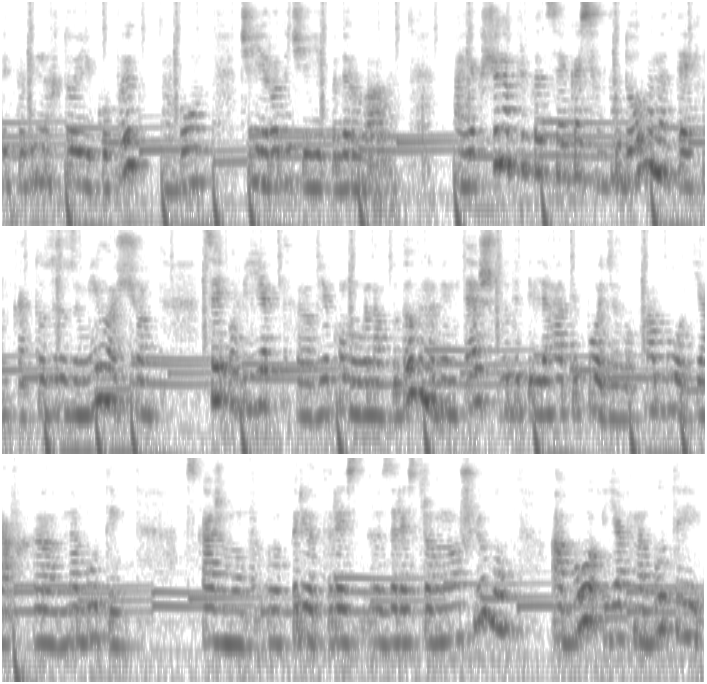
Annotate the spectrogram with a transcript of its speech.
відповідно, хто її купив, або чиї родичі її подарували. А якщо, наприклад, це якась вбудована техніка, то зрозуміло, що цей об'єкт, е, в якому вона вбудована, він теж буде підлягати поділу, або як е, набутий, скажімо, в період реєс- зареєстрованого шлюбу, або як набутий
